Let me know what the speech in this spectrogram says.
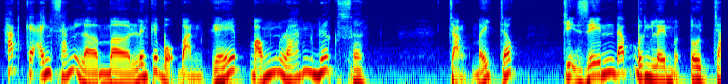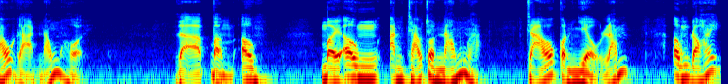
hắt cái ánh sáng lờ mờ lên cái bộ bàn ghế bóng loáng nước sơn. Chẳng mấy chốc, chị Dĩn đã bưng lên một tô cháo gà nóng hổi. "Dạ bẩm ông, mời ông ăn cháo cho nóng ạ. Cháo còn nhiều lắm, ông đói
